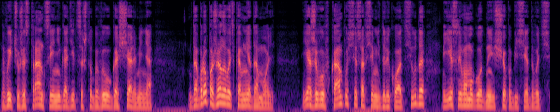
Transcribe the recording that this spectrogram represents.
Вы чужестранцы, и не годится, чтобы вы угощали меня. Добро пожаловать ко мне домой. Я живу в кампусе, совсем недалеко отсюда, если вам угодно еще побеседовать,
